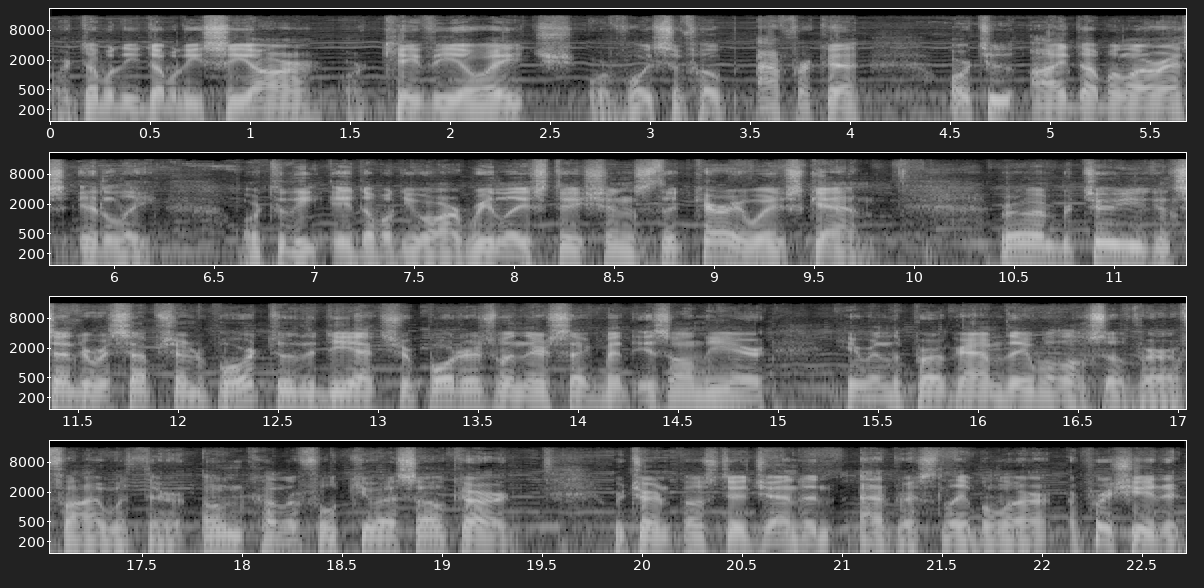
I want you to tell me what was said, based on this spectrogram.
or WWCR or KVOH or Voice of Hope Africa or to IRRS Italy or to the AWR relay stations that carry Wavescan. Remember, too, you can send a reception report to the DX reporters when their segment is on the air here in the program. They will also verify with their own colorful QSL card. Return postage and an address label are appreciated.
